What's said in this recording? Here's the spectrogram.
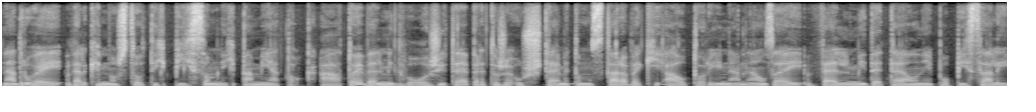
na druhej veľké množstvo tých písomných pamiatok. A to je veľmi dôležité, pretože už dajme tomu starovekí autory nám naozaj veľmi detailne popísali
